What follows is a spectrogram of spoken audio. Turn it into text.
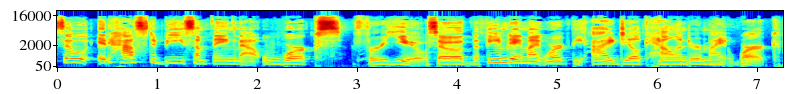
So it has to be something that works for you. So the theme day might work, the ideal calendar might work.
